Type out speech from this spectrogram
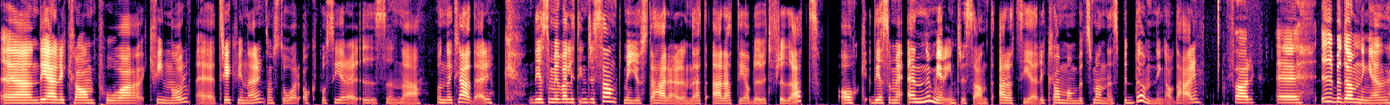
Eh, det är reklam på kvinnor, eh, tre kvinnor som står och poserar i sina underkläder. Och det som är väldigt intressant med just det här ärendet är att det har blivit friat. Och det som är ännu mer intressant är att se reklamombudsmannens bedömning av det här. För Eh, I bedömningen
